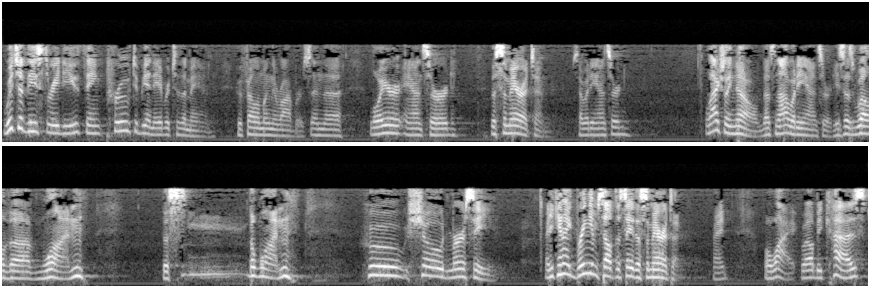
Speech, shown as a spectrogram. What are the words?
which of these three do you think proved to be a neighbor to the man who fell among the robbers? And the lawyer answered, The Samaritan. Is that what he answered? Well, actually, no. That's not what he answered. He says, Well, the one, the, the one who showed mercy. He cannot bring himself to say the Samaritan, right? Well, why? Well, because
